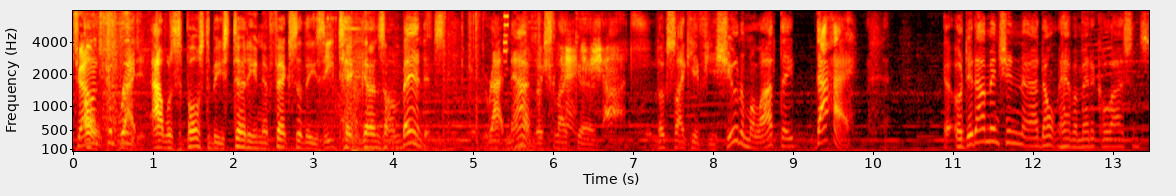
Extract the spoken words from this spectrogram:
Challenge oh, completed. Right. I was supposed to be studying the effects of these E-Tech guns on bandits. Right now, it looks like uh, looks like if you shoot them a lot, they die. Uh, Oh, did I mention I don't have a medical license?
